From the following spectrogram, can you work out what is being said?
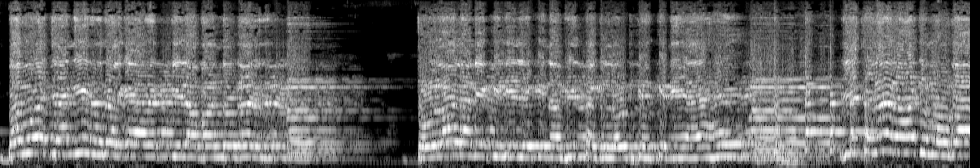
बबुआ जंगीर उदल गया किला बंदोगढ़ तोला लाने के लिए, लेकिन अभी तक लौट करके नहीं आया है। जितना राज होगा,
